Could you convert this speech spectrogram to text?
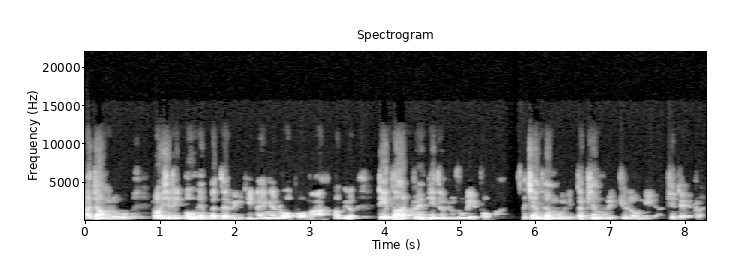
ဒါကြောင့်မလို့ဒေါ်ယတီအုံးနဲ့ပတ်သက်ပြီးဒီနိုင်ငံတော်အပေါ်မှာနောက်ပြီးတော့ဒေတာတွင်းပြည်သူလူထုတွေအပေါ်မှာအကြမ်းဖက်မှုတွေတပ်ဖြတ်မှုတွေပြုလုပ်နေတာဖြစ်တဲ့အတွက်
